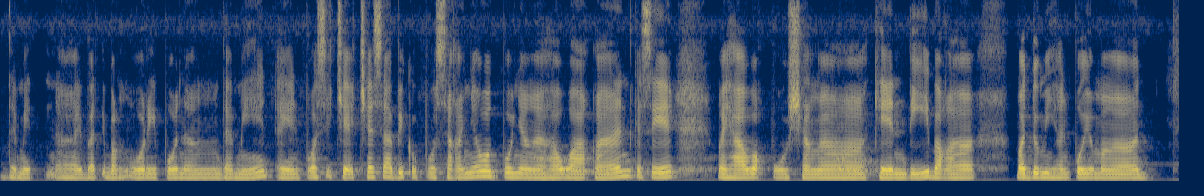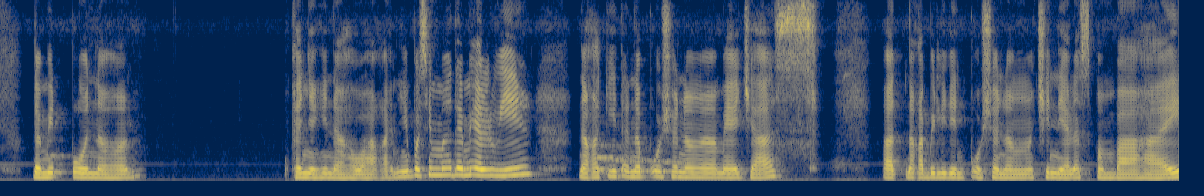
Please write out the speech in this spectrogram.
Damit na uh, iba't ibang uri po ng damit. Ayan po si Cheche, sabi ko po sa kanya, wag po niya nga hawakan kasi may hawak po siyang uh, candy. Baka madumihan po yung mga damit po na kanyang hinahawakan. Yan po si Madam Elvie, nakakita na po siya ng uh, medyas at nakabili din po siya ng chinelas pambahay.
